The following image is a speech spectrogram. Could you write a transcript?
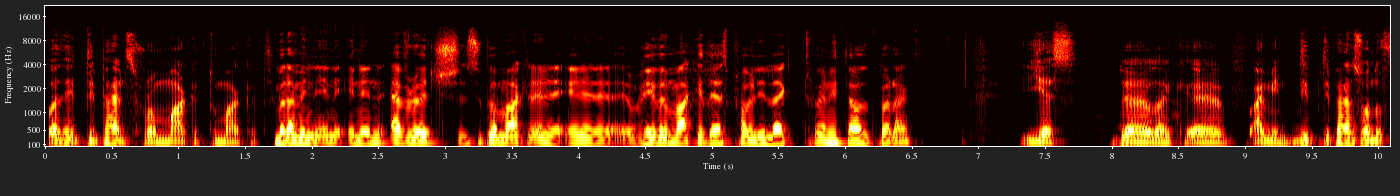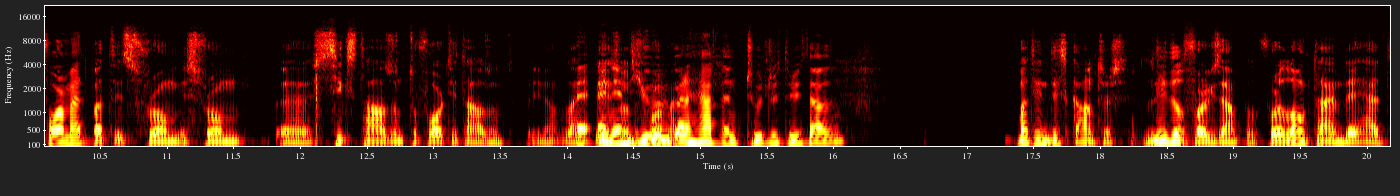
but it depends from market to market. But I mean, in, in an average supermarket, in a, in a Rewe market, there's probably like 20,000 products. Yes, like uh, I mean, de- depends on the format, but it's from it's from uh, six thousand to forty thousand. You know, like and then you're going to have then two to 3,000? But in discounters, Lidl, for example, for a long time they had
